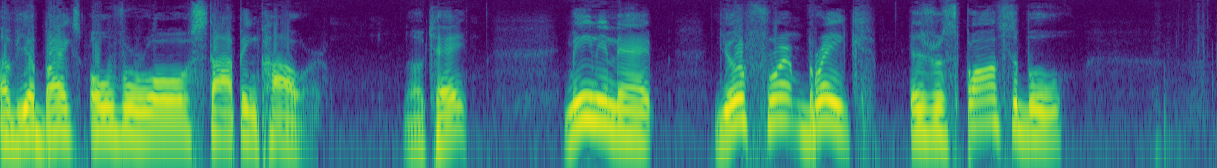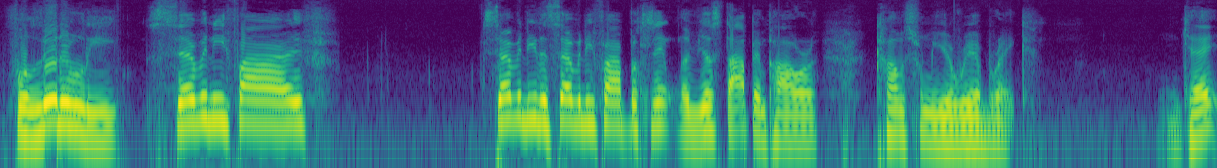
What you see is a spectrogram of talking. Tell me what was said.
of your bike's overall stopping power. Okay? Meaning that your front brake is responsible for literally 75, 70 to 75% of your stopping power comes from your rear brake. Okay?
